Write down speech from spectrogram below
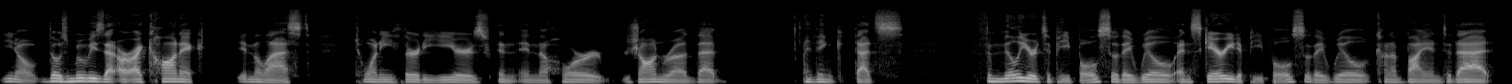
you know, those movies that are iconic in the last 20, 30 years in, in the horror genre that I think that's familiar to people. So they will, and scary to people. So they will kind of buy into that.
